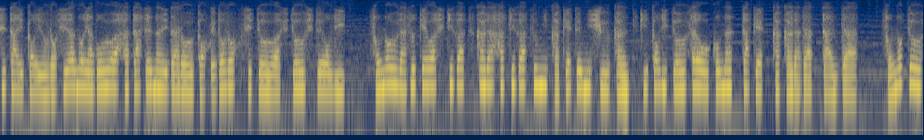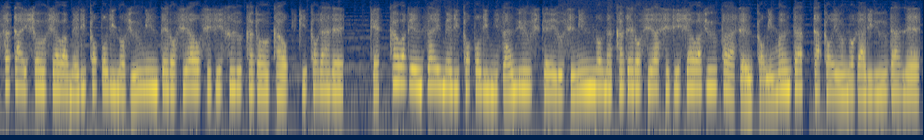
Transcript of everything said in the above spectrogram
施したいというロシアの野望は果たせないだろうとフェドロフ市長は主張しており、その裏付けは7月から8月にかけて2週間聞き取り調査を行った結果からだったんだ。その調査対象者はメリトポリの住民でロシアを支持するかどうかを聞き取られ、結果は現在メリトポリに残留している市民の中でロシア支持者は10%未満だったというのが理由だね。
